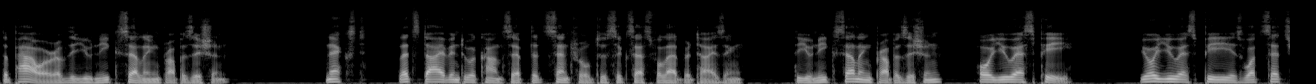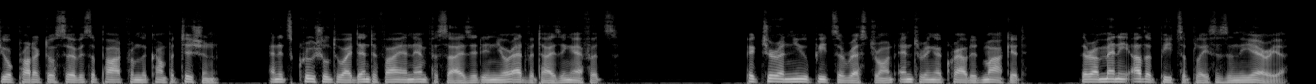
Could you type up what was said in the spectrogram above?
the power of the unique selling proposition. Next, let's dive into a concept that's central to successful advertising the unique selling proposition, or USP. Your USP is what sets your product or service apart from the competition, and it's crucial to identify and emphasize it in your advertising efforts. Picture a new pizza restaurant entering a crowded market. There are many other pizza places in the area,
